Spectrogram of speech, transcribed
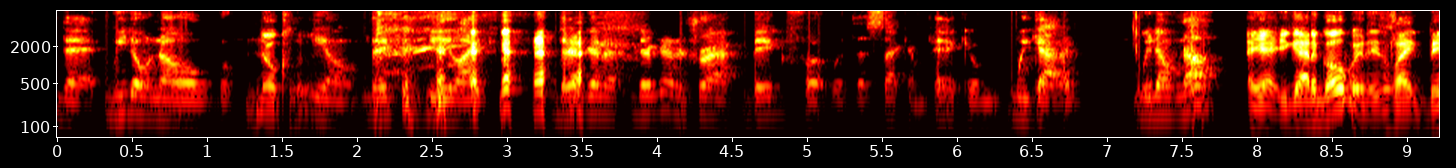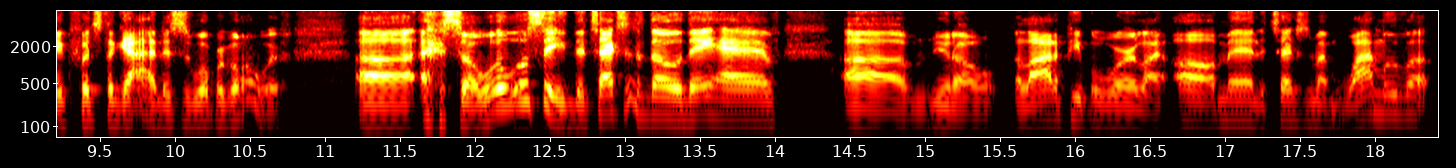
that we don't know. No clue. You know, they could be like they're gonna they're gonna draft Bigfoot with the second pick, and we gotta we don't know. Yeah, you got to go with it. It's like Bigfoot's the guy. This is what we're going with. Uh, so we'll we'll see. The Texans though they have, um, you know, a lot of people were like, "Oh man, the Texans, why move up?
